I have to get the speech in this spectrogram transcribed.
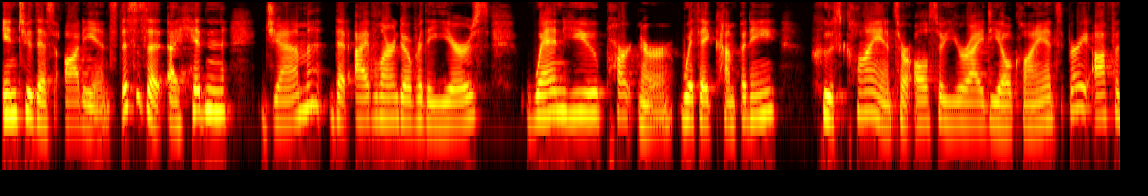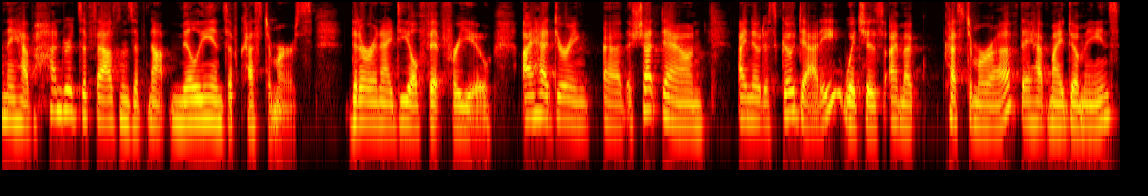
into this audience? This is a, a hidden gem that I've learned over the years. When you partner with a company whose clients are also your ideal clients, very often they have hundreds of thousands, if not millions, of customers that are an ideal fit for you. I had during uh, the shutdown, I noticed GoDaddy, which is, I'm a customer of. They have my domains.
